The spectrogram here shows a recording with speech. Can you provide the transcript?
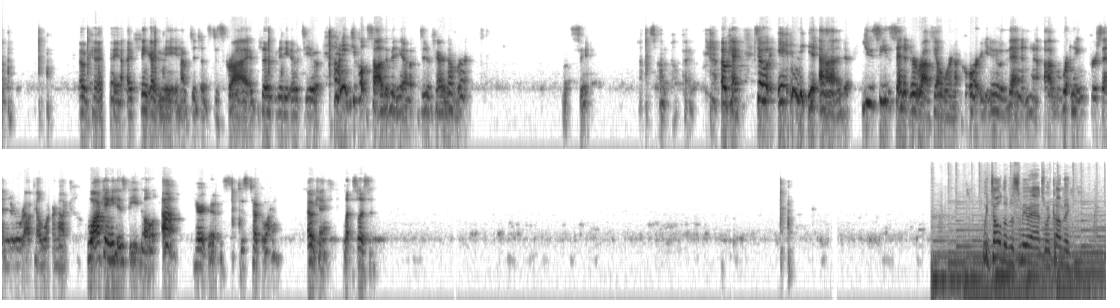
Okay, I think I may have to just describe the video to you. How many people saw the video? Did a fair number? Let's see. That's. Okay, so in the ad, you see Senator Raphael Warnock, or you know, then um, running for Senator Raphael Warnock, walking his beagle. Ah, here it goes. Just took a while. Okay, let's listen. We told them the smear ads were coming,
